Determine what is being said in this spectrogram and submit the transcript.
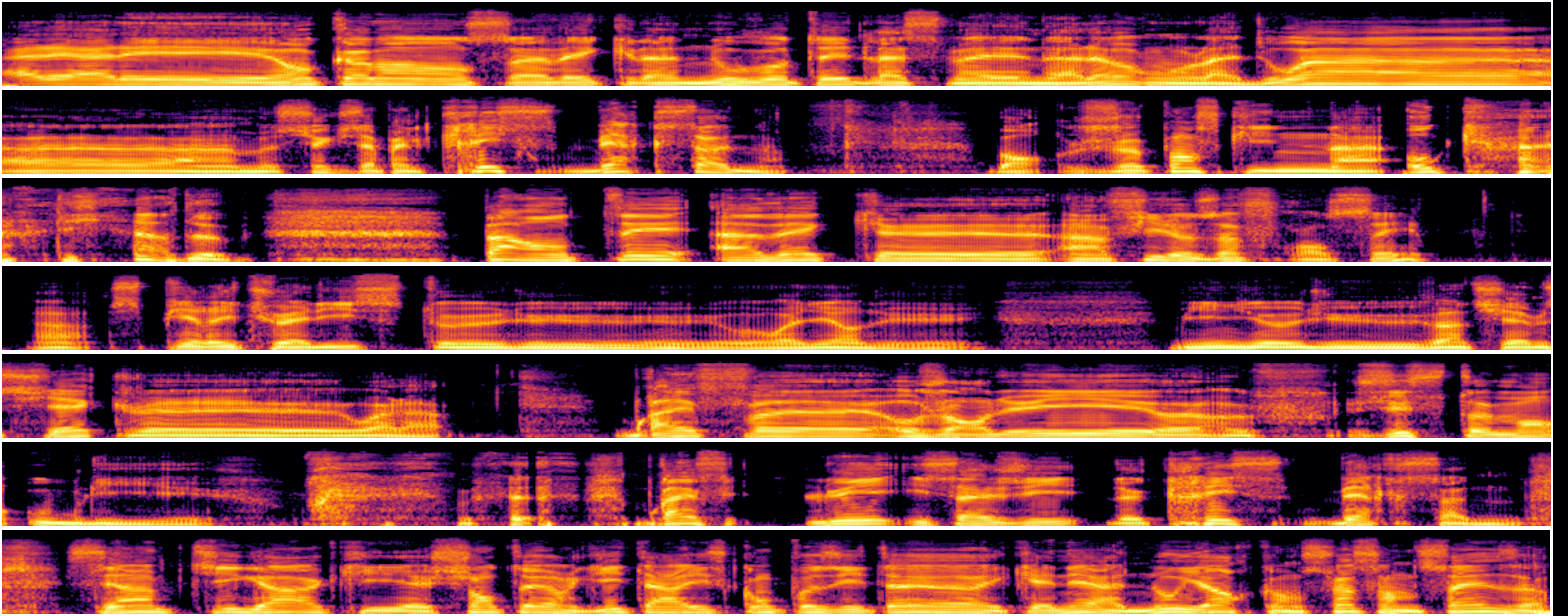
Allez, allez, on commence avec la nouveauté de la semaine. Alors, on la doit à un monsieur qui s'appelle Chris Bergson. Bon, je pense qu'il n'a aucun lien de parenté avec euh, un philosophe français, un spiritualiste du, on va dire, du milieu du XXe siècle, euh, voilà. Bref, euh, aujourd'hui, justement oublié. Bref, lui, il s'agit de Chris Bergson. C'est un petit gars qui est chanteur, guitariste, compositeur et qui est né à New York en 76,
